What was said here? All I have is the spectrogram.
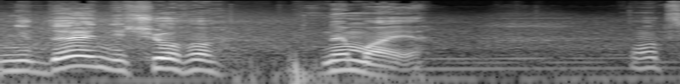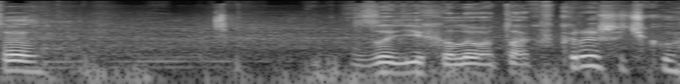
ніде нічого немає. Оце заїхали отак в кришечку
